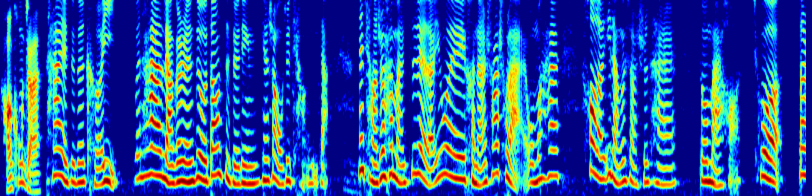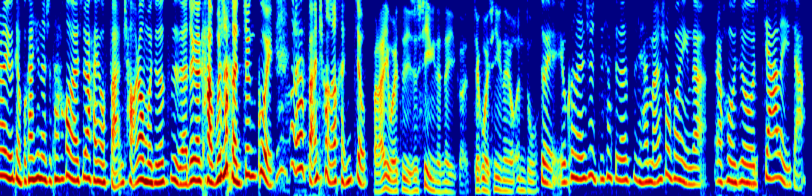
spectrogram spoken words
航空宅，他也觉得可以，跟他两个人就当即决定，天上午去抢一下。那抢的时候还蛮激烈的，因为很难刷出来，我们还耗了一两个小时才都买好，结果。当然有点不开心的是，他后来居然还有返场，让我们觉得自己的这个卡不是很珍贵。后来返场了很久，本来以为自己是幸运的那一个，结果幸运的有 N 多。对，有可能是吉祥觉得自己还蛮受欢迎的，然后就加了一下。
